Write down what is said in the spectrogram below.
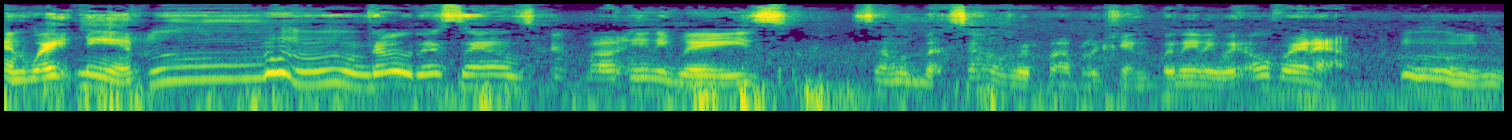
and white men. Mm-hmm. No, that sounds, well, anyways, sounds, sounds Republican. But anyway, over and out. Mm-hmm.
